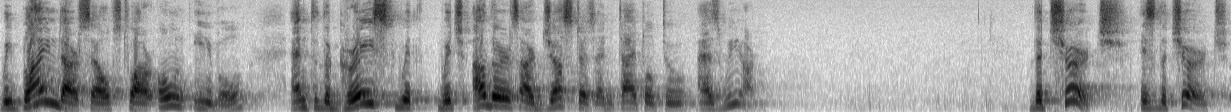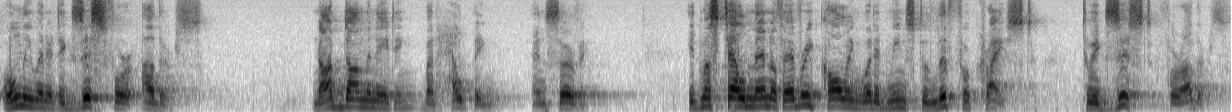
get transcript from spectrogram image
we blind ourselves to our own evil and to the grace with which others are just as entitled to as we are. The church is the church only when it exists for others, not dominating, but helping and serving. It must tell men of every calling what it means to live for Christ, to exist for others.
